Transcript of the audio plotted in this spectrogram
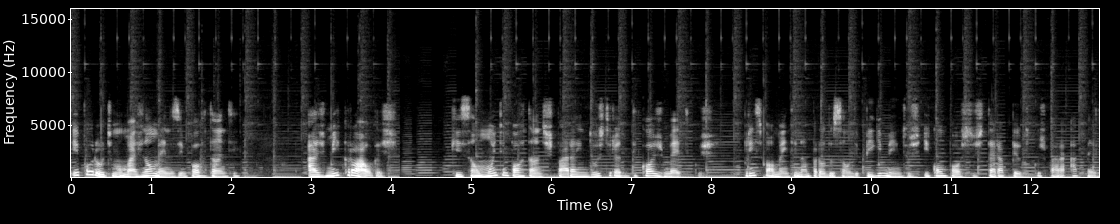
E por último, mas não menos importante, as microalgas, que são muito importantes para a indústria de cosméticos, principalmente na produção de pigmentos e compostos terapêuticos para a pele.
